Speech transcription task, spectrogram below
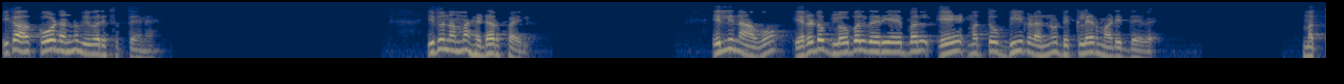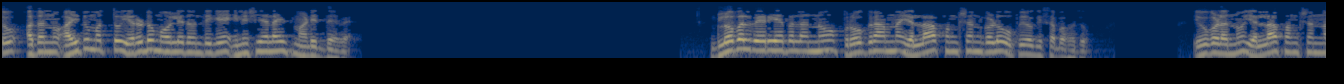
ಈಗ ಕೋಡ್ ಅನ್ನು ವಿವರಿಸುತ್ತೇನೆ. ಇದು ನಮ್ಮ ಹೆಡರ್ ಫೈಲ್. ಇಲ್ಲಿ ನಾವು ಎರಡು ಗ್ಲೋಬಲ್ ವೇರಿಯೇಬಲ್ a ಮತ್ತು b ಗಳನ್ನು ಡಿಕ್ಲೇರ್ ಮಾಡಿದ್ದೇವೆ ಮತ್ತು ಅದನ್ನು ಐದು ಮತ್ತು ಎರಡು ಮೌಲ್ಯದೊಂದಿಗೆ ಇನಿಶಿಯಲೈಸ್ ಮಾಡಿದ್ದೇವೆ. ಗ್ಲೋಬಲ್ ವೇರಿಯೇಬಲ್ ಅನ್ನು ಪ್ರೊಗ್ರಾಮ್ನ ಎಲ್ಲಾ ಫಂಕ್ಷನ್ಗಳು ಉಪಯೋಗಿಸಬಹುದು. ಇವುಗಳನ್ನು ಎಲ್ಲಾ ಫಂಕ್ಷನ್ನ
